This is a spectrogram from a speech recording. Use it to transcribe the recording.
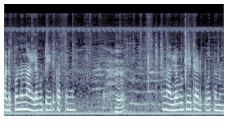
അടുപ്പൊന്ന് നല്ല കുട്ടിയായിട്ട് കത്തണം. നല്ല കുട്ടിയായിട്ട് അടുപ്പ് കത്തണം.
